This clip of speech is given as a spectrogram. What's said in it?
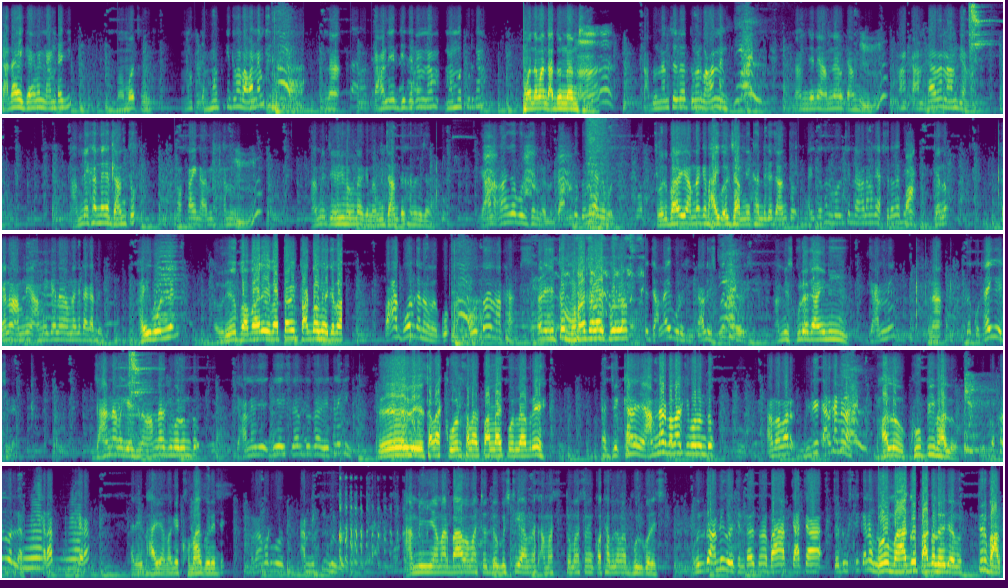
দাদা এই গ্রামের নামটা কি? মোহাম্মদপুর। মোহাম্মদ কি তোমার বাবার নাম ছিল? না। তাহলে এর জায়গাটার নাম মোহাম্মদপুর কেন? মোহাম্মদ আমার দাদুর নাম ছিল। দাদুর নাম ছিল তোমার বাবার নাম কি? নাম জেনে আপনার কাম। আমার কামটা হলো নাম জানো। আপনি এখান থেকে জানতো? মশাই না আমি জানি। আপনি যেই হোক না কেন আপনি জানতো এখান থেকে জান। জান আমাকে বলছেন কেন? জান তো বেনে আগে বল। ওর ভাই আপনাকে ভাই বলছে আপনি এখান থেকে জানতো। ভাই যখন বলছেন তাহলে আমাকে একশো টাকা দিন। কেন? কেন আপনি, আমি কেন আপনাকে টাকা দেবো? ভাই বললেন। ওরে বাবা রে, এবার তো আমি পাগল হয়ে যাব। পা গোল কেন হবে? গোল তো মাথা। আরে এই তো মহাচালায় পড়লাম। তো জ্বালাই পড়েছি তাহলে স্কুলে কি পড়েছি আমি স্কুলে যাইনি। জাননি না। তো কোথায় গিয়েছিলেন? জাহান নামে গিয়েছিলাম। আপনার কি বলুন তো? জানে যে গিয়েছিলাম তো এখানে কি? রে শালা কোন শালার পাল্লায় পড়লাম রে? যেখানে আপনার বাবার কি বলুন তো? আমার আবার বিবেক কারখানা ভালো, খুবই ভালো। কখন বললাম? খারাপ খারাপ। আরে ভাই আমাকে ক্ষমা করে দে। ক্ষমা করব? আপনি কি ভুল করেছেন? আমি আমার বাপ আমার চোদ্দ গোষ্ঠী আমরা আমার তোমার সঙ্গে কথা বলে আমার ভুল করেছি। ভুল তো আপনি করেছেন তাহলে তোমার বাপ চাচা চোদ্দ গোষ্ঠী কেন ও মা গো পাগল হয়ে যাব। তোর বাপ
